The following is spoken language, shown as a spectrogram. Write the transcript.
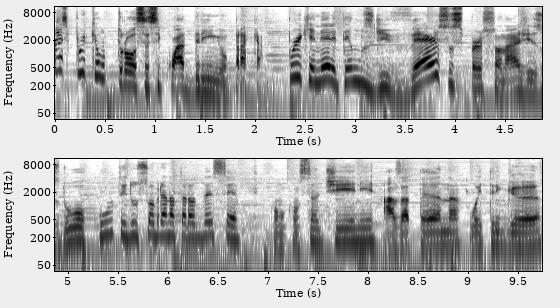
Mas por que eu trouxe esse quadrinho pra cá? Porque nele temos diversos personagens do oculto e do sobrenatural do DC, como Constantine, a Zatanna, o Etrigan,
